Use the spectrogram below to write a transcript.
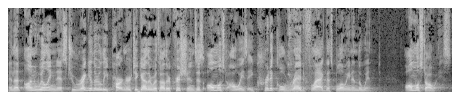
and that unwillingness to regularly partner together with other Christians is almost always a critical red flag that's blowing in the wind. Almost always.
